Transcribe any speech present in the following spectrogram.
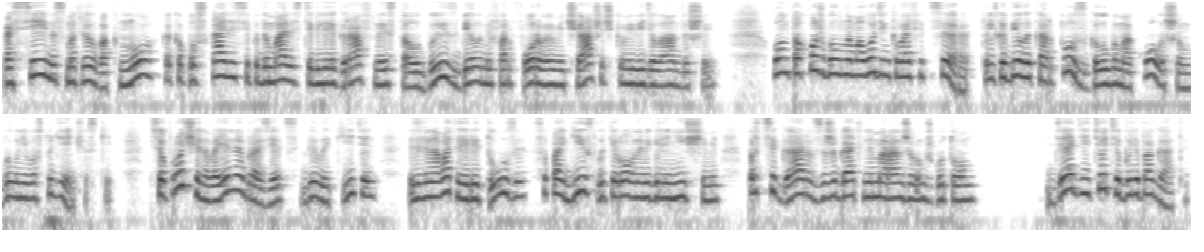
рассеянно смотрел в окно, как опускались и поднимались телеграфные столбы с белыми фарфоровыми чашечками в виде ландышей. Он похож был на молоденького офицера, только белый картуз с голубым околышем был у него студенческий. Все прочее на военный образец: белый китель, зеленоватые ритузы, сапоги с лакированными голенищами, портсигар с зажигательным оранжевым жгутом. Дяди и тетя были богаты.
